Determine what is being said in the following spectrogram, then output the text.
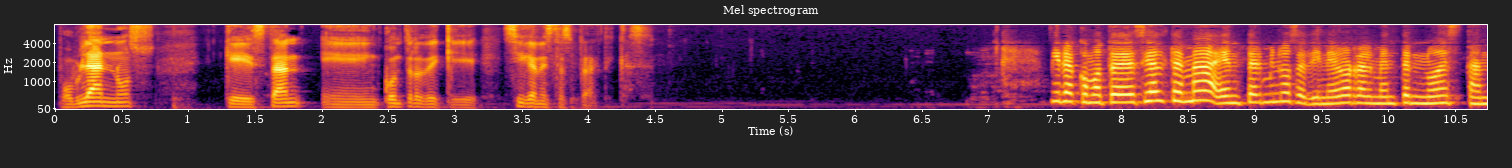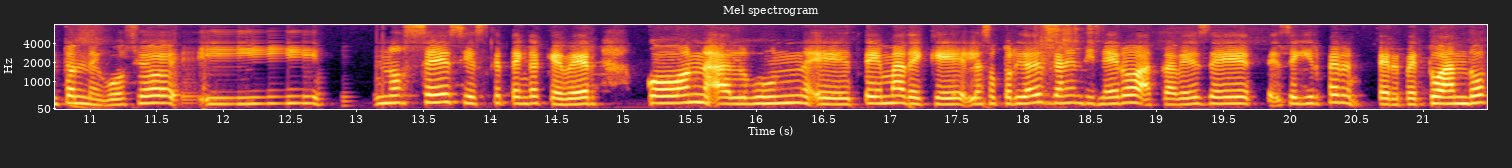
poblanos que están en contra de que sigan estas prácticas? Mira, como te decía, el tema en términos de dinero realmente no es tanto el negocio y no sé si es que tenga que ver con algún eh, tema de que las autoridades ganen dinero a través de seguir perpetuando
